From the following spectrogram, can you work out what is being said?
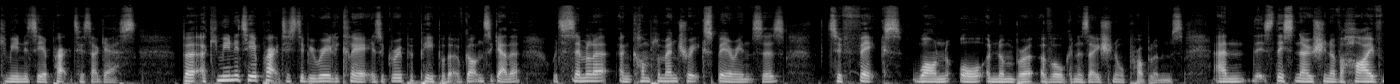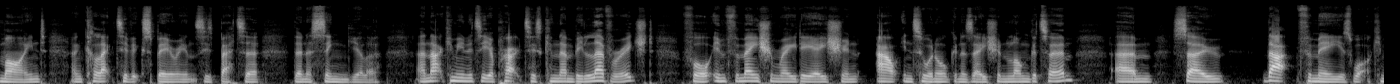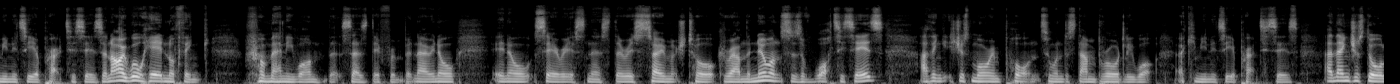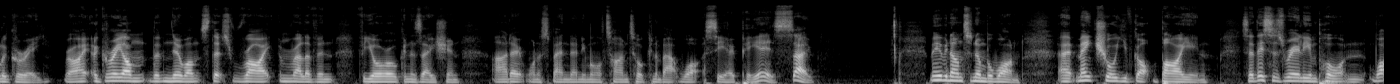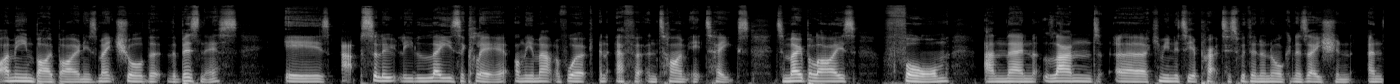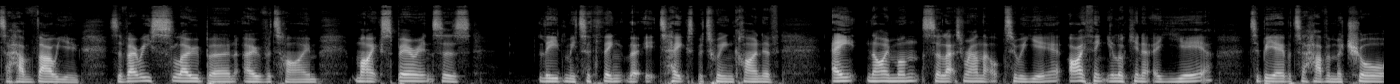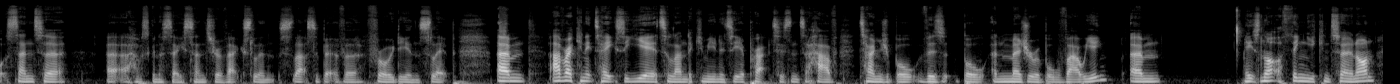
community of practice, I guess. But a community of practice, to be really clear, is a group of people that have gotten together with similar and complementary experiences to fix one or a number of organizational problems. And it's this notion of a hive mind and collective experience is better than a singular. And that community of practice can then be leveraged for information radiation out into an organization longer term. Um, so that for me is what a community of practice is and i will hear nothing from anyone that says different. But no in all in all seriousness there is so much talk around the nuances of what it is. I think it's just more important to understand broadly what a community of practice is and then just all agree right? Agree on the nuance that's right and relevant for your organization. I don't want to spend any more time talking about what a cop is. So Moving on to number one, uh, make sure you've got buy in. So, this is really important. What I mean by buy in is make sure that the business is absolutely laser clear on the amount of work and effort and time it takes to mobilize, form, and then land a community of practice within an organization and to have value. It's a very slow burn over time. My experiences lead me to think that it takes between kind of eight, nine months. So let's round that up to a year. I think you're looking at a year to be able to have a mature centre uh, I was going to say centre of excellence. That's a bit of a Freudian slip. Um, I reckon it takes a year to land a community of practice and to have tangible, visible, and measurable value. Um, it's not a thing you can turn on.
